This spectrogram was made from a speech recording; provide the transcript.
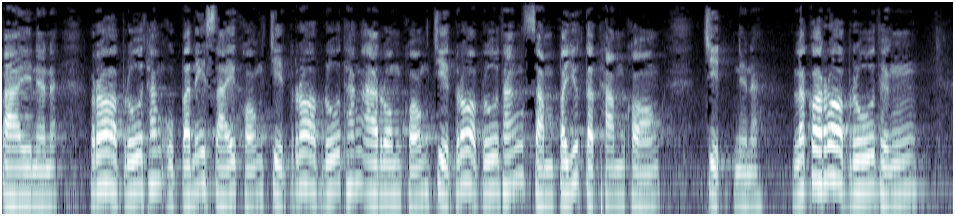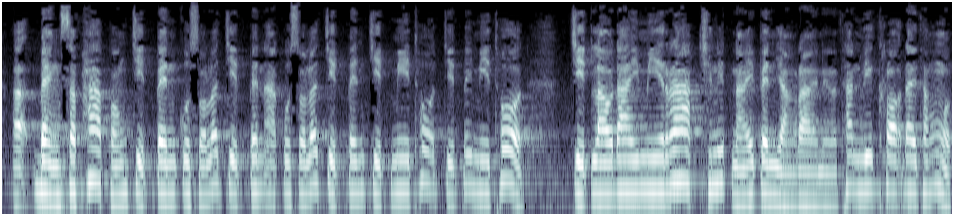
ไปเนี่ยนะรอบรู้ทั้งอุปนิสัยของจิต รอบรู้ทั้งอารมณ์ของจิต รอบรู้ทั้งสัมปยุตธรรมของจิตเนี่ยนะแล้วก็รอบรู้ถึง แบ่งสภาพของจิตเป็นกุศลจิต เป็นอกุศลจิต เป็นจิตมีโทษ จิตไม่มีโทษ จิตเราใดมีรากชนิดไหนเป็นอย่างไรเนี่ยท่านวิเคราะห์ได้ทั้งหมด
